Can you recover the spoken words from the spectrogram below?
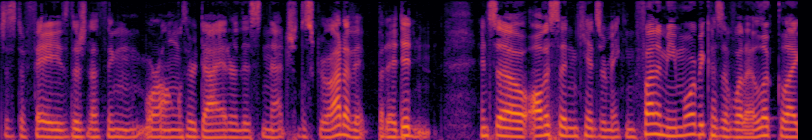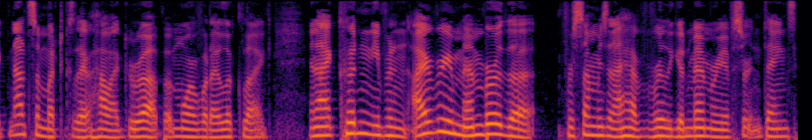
just a phase there's nothing wrong with her diet or this and that she'll just grow out of it but i didn't and so all of a sudden kids are making fun of me more because of what i look like not so much because of how i grew up but more of what i look like and i couldn't even i remember the for some reason I have really good memory of certain things.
